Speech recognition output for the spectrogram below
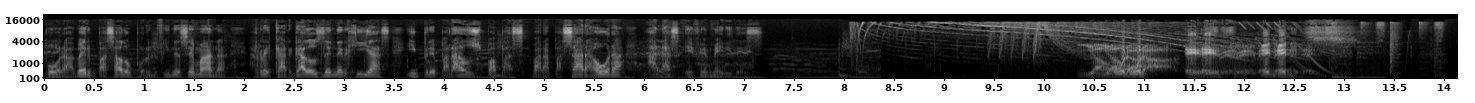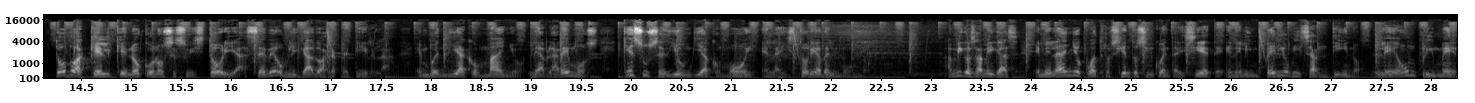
por haber pasado por el fin de semana, recargados de energías y preparados para pasar ahora a las efemérides. Y ahora, efemérides. Todo aquel que no conoce su historia se ve obligado a repetirla. En Buen Día con Maño le hablaremos qué sucedió un día como hoy en la historia del mundo. Amigos, amigas, en el año 457, en el Imperio Bizantino, León I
